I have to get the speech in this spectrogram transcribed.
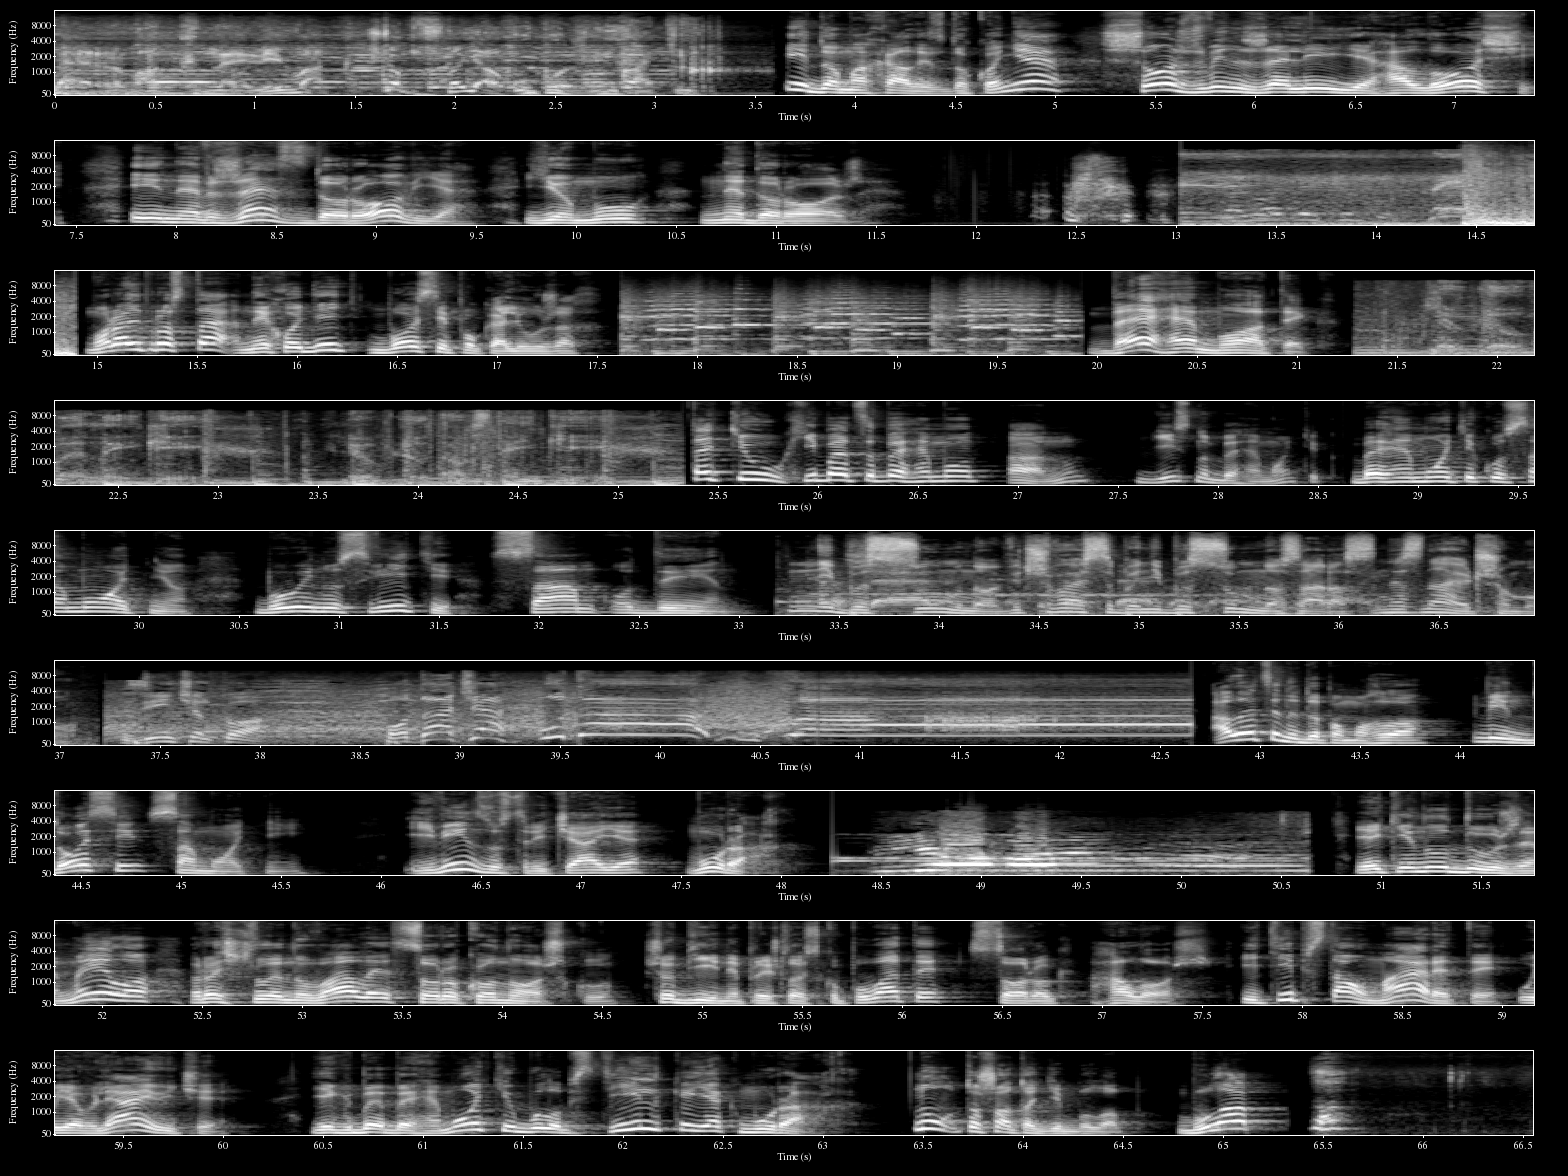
Первак не лівак, щоб стояв у кожній хаті. І домахались до коня, що ж він жаліє галоші, і невже здоров'я йому не дороже. Мораль проста: не ходіть босі по калюжах. Бегемотик. Люблю великих, люблю товстеньких. Татю, хіба це бегемот? А, ну, дійсно бегемотик. Бегемотіку самотньо, бо він у світі сам один. Ніби сумно, відчуваю себе ніби сумно зараз, не знаю чому. Зінченко. Подача. Удар! Але це не допомогло. Він досі самотній. І він зустрічає мурах. Які ну дуже мило розчленували сороконожку, щоб їй не прийшлось купувати 40 галош. І тіп став марити, уявляючи, якби бегемотів було б стільки, як мурах. Ну, то що тоді було б? Була б.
